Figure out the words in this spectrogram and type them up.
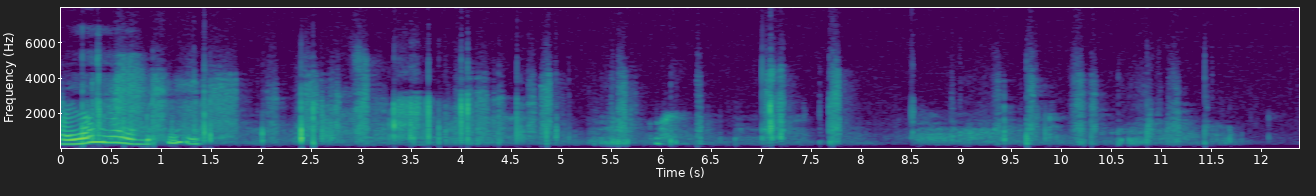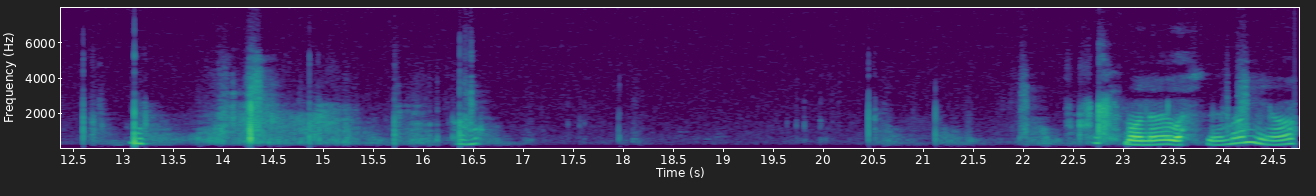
Aynen ya 15'indeyiz. Şimdi oynamaya başlayayım ben mi ya?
